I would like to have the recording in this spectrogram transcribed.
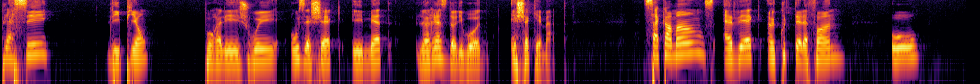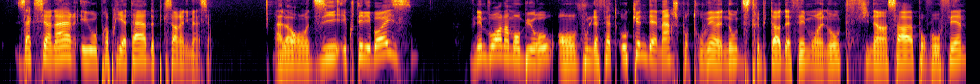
placer les pions pour aller jouer aux échecs et mettre le reste d'Hollywood échec et mat. Ça commence avec un coup de téléphone aux actionnaires et aux propriétaires de Pixar Animation. Alors on dit, écoutez les boys, venez me voir dans mon bureau. On, vous ne faites aucune démarche pour trouver un autre distributeur de films ou un autre financeur pour vos films.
